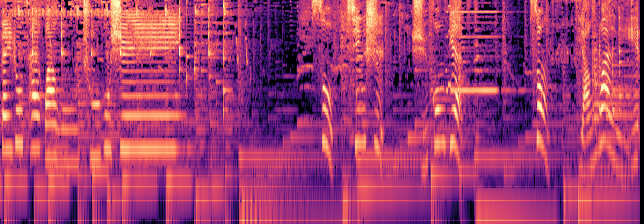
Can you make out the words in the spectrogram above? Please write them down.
飞入菜花无处寻。宿新市徐公店，宋·杨万里。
